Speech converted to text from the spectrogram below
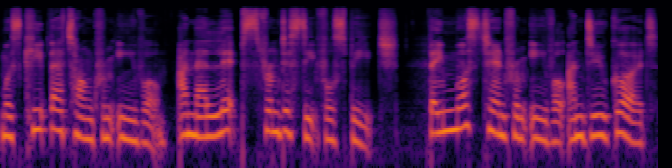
must keep their tongue from evil, and their lips from deceitful speech. They must turn from evil and do good.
